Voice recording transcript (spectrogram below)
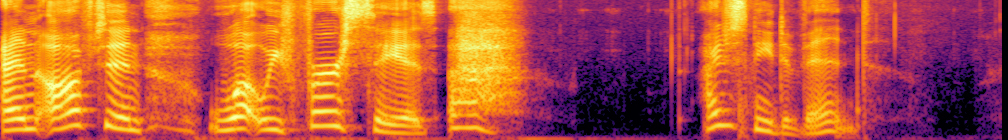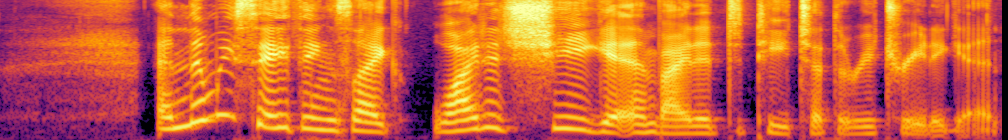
And often what we first say is, ah, I just need to vent. And then we say things like, why did she get invited to teach at the retreat again?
